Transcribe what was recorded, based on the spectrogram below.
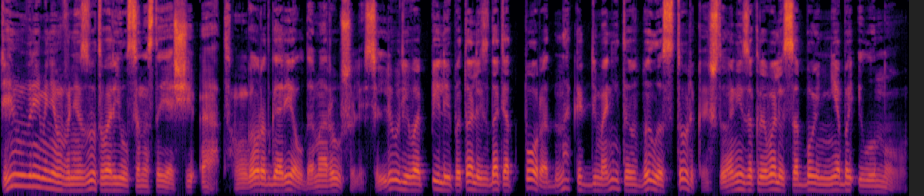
Тем временем внизу творился настоящий ад. Город горел, дома рушились. Люди вопили и пытались дать отпор, однако демонитов было столько, что они закрывали собой небо и луну.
